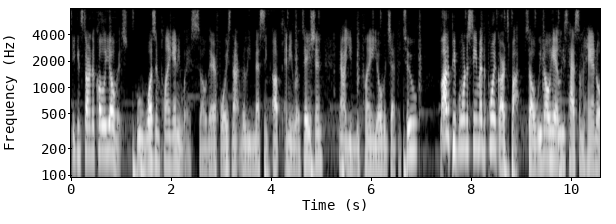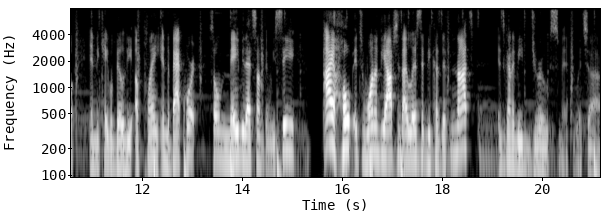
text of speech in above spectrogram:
he can start Nikola Jovic, who wasn't playing anyways. So therefore, he's not really messing up any rotation. Now you'd be playing Jovic at the two. A lot of people want to see him at the point guard spot. So we know he at least has some handle and the capability of playing in the backcourt. So maybe that's something we see. I hope it's one of the options I listed because if not, it's going to be Drew Smith, which uh,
